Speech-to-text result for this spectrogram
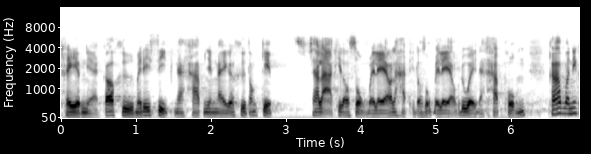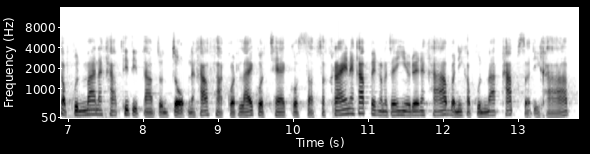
เคลมเนี่ยก็คือไม่ได้สิทธิ์นะครับ ยังไงก็คือต้องเก็บฉลากที่เราส่งไปแล้ว รหัสที่เราส่งไปแล้วด้วยนะครับผมครับวันนี้ขอบคุณมากนะครับที่ติดตามจนจบนะครับ ฝากกดไลค์กดแชร์กด subscribe นะครับเป็นกำลังใจให้เฮียด้วยนะครับ วันนี้ขอบคุณมากครับ สวัสดีครับ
